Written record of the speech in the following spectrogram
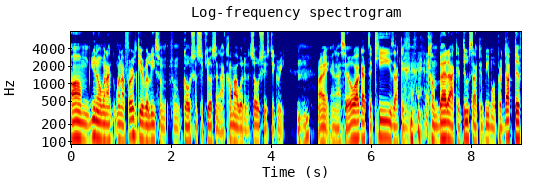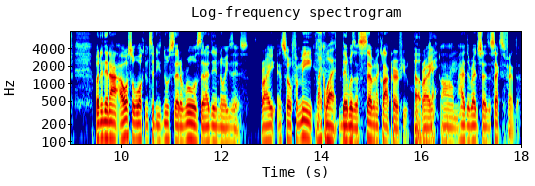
Um, you know, when I when I first get released from from Goshen Secure Center, I come out with an associate's degree, Mhm. right? And I say, oh, I got the keys. I can become better. I could do so. I could be more productive. But and then I I also walked into these new set of rules that I didn't know exist, right? And so for me, Like what? there was a seven o'clock curfew, Oh, right? okay. Um, I had to register as a sex offender,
